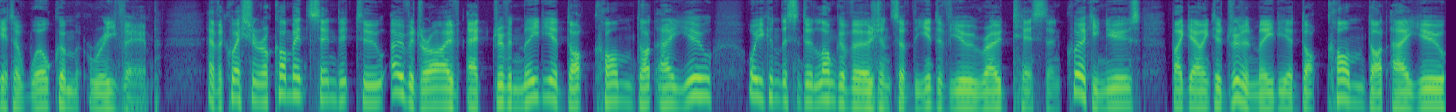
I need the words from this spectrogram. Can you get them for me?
get a welcome revamp. Have a question or a comment, send it to overdrive at drivenmedia.com.au, or you can listen to longer versions of the interview, road test, and quirky news by going to drivenmedia.com.au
